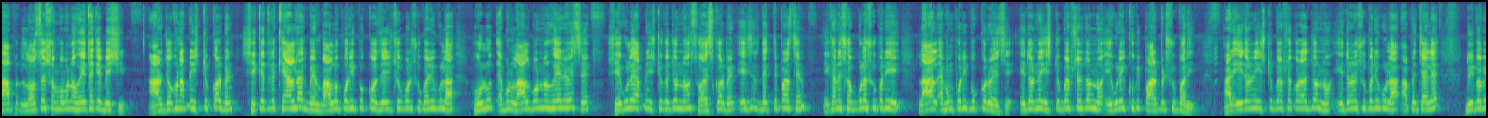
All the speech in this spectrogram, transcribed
লাভ লসের সম্ভাবনা হয়ে থাকে বেশি। আর যখন আপনি স্টক করবেন, সেক্ষেত্রে খেয়াল রাখবেন, ভালো পরিপক্ক যে সুপার সুপারিগুলো হলুদ এবং লাল বর্ণ হয়ে রয়েছে, সেগুলোই আপনি স্টকের জন্য চয়েস করবেন। এই যে দেখতে পাচ্ছেন এখানে সবগুলো সুপারি লাল এবং পরিপক্ক রয়েছে। এ ধরনের স্টক ব্যবসার জন্য এগুলোই খুবই পারফেক্ট সুপারি। আর এই ধরনের স্টক ব্যবসা করার জন্য এ ধরনের সুপারিগুলো আপনি চাইলে দুইভাবে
